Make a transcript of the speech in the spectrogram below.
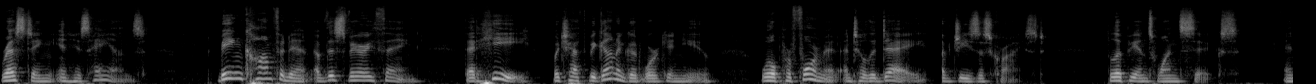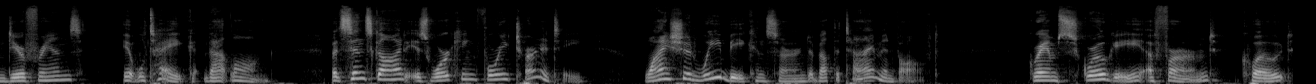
resting in his hands, being confident of this very thing, that he which hath begun a good work in you will perform it until the day of Jesus Christ. Philippians 1 6. And, dear friends, it will take that long. But since God is working for eternity, why should we be concerned about the time involved? Graham Scroggie affirmed, quote,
